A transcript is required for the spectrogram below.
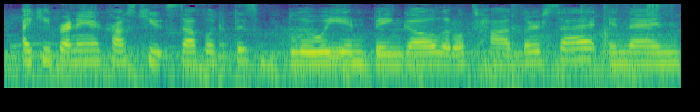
I keep running across cute stuff. Look at this Bluey and Bingo little toddler set. And then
